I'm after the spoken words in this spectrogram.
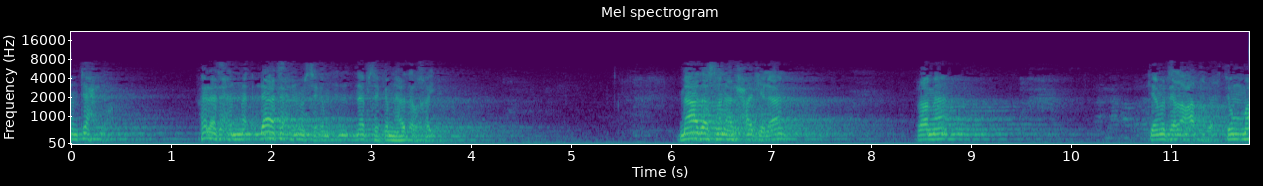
أن تحلق فلا تحرم لا تحرم نفسك من هذا الخير. ماذا صنع الحاج الآن؟ رمى جمرة العقبة ثم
